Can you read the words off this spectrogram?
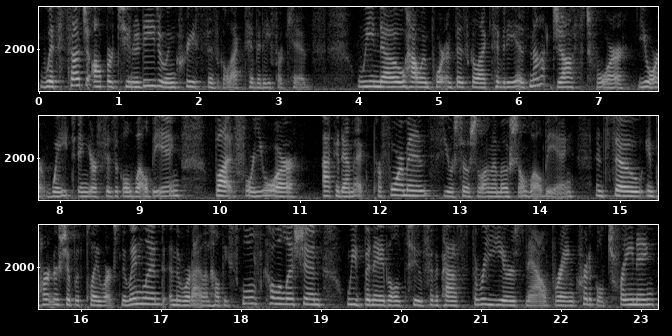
with such opportunity to increase physical activity for kids. We know how important physical activity is, not just for your weight and your physical well being, but for your academic performance, your social and emotional well being. And so, in partnership with Playworks New England and the Rhode Island Healthy Schools Coalition, we've been able to, for the past three years now, bring critical training,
